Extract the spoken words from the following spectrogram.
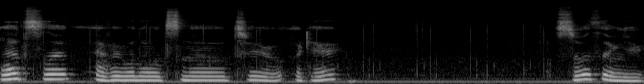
Let's let everyone else know too, okay? Sure thing.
